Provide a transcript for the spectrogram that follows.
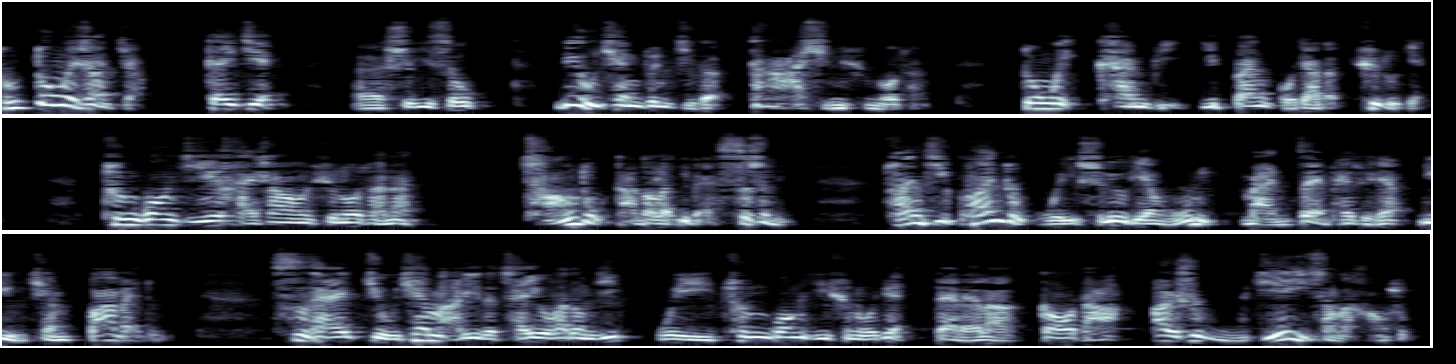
从吨位上讲，该舰呃是一艘六千吨级的大型巡逻船，吨位堪比一般国家的驱逐舰。春光级海上巡逻船呢，长度达到了一百四十米，船体宽度为十六点五米，满载排水量六千八百吨。四台九千马力的柴油发动机为春光级巡逻舰带来了高达二十五节以上的航速。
